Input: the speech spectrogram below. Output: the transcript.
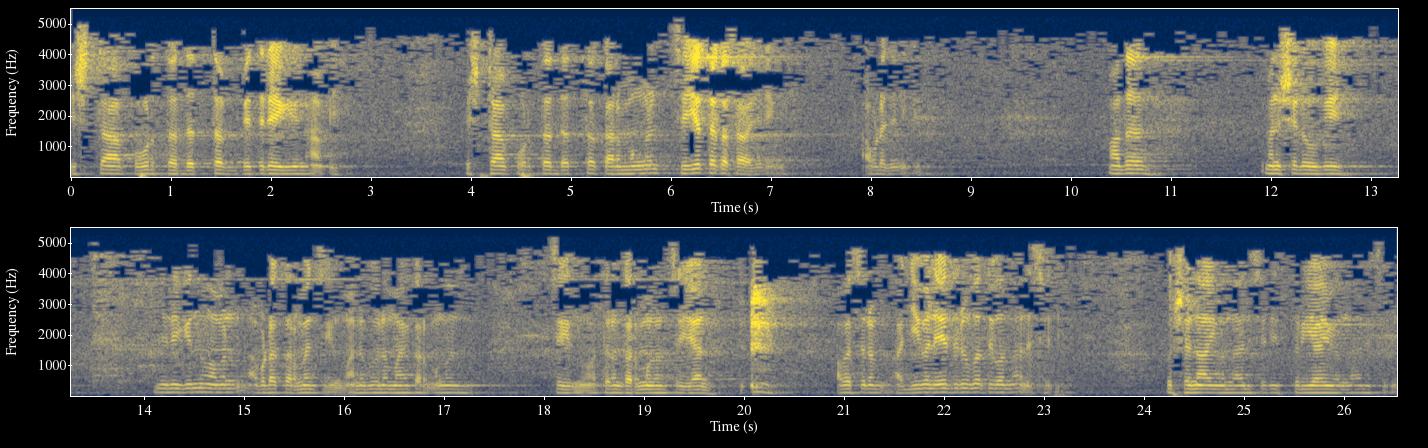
ഇഷ്ടാപൂർത്ത ദത്ത വ്യതിരേകനാവി ഇഷ്ടാപൂർത്ത ദത്ത കർമ്മങ്ങൾ ചെയ്യത്തക്ക സാഹചര്യങ്ങൾ അവിടെ ജനിക്കുന്നു. അത് മനുഷ്യലോകി ജനിക്കുന്നു. അവൻ അവിടെ കർമ്മം ചെയ്യുന്നു. അനുകൂലമായ കർമ്മങ്ങൾ ചെയ്യുന്നു. അത്തരം കർമ്മങ്ങൾ ചെയ്യാൻ അവസരം അജീവൻ ഏത് രൂപത്തിൽ വന്നാലും ശരി. പുരുഷനായി വന്നാലും ശരി സ്ത്രീയായി വന്നാലും ശരി.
